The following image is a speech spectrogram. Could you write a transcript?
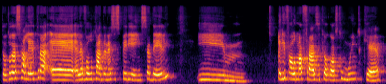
Então toda essa letra é, ela é voltada nessa experiência dele. E hum, ele fala uma frase que eu gosto muito, que é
